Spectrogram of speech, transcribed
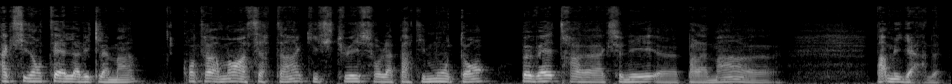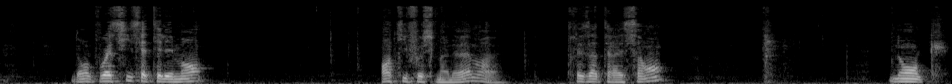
accidentel avec la main, contrairement à certains qui, situés sur la partie montant, peuvent être euh, actionnés euh, par la main, euh, par mégarde. Donc voici cet élément anti-fausse manœuvre, très intéressant. Donc,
